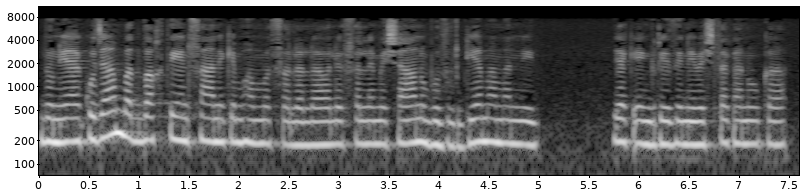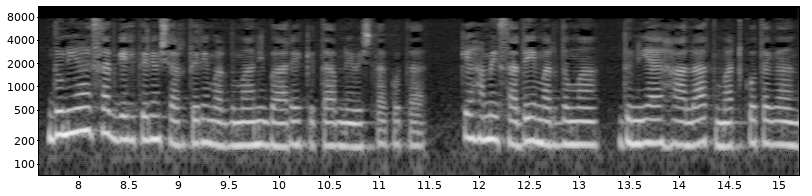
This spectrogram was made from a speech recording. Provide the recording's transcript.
دنیا کجام بدبختی انسانی کے محمد صلی اللہ علیہ وسلم شان و بزرگی منی۔ یک انگریزی نوشتہ کنو کا۔ دنیا سد گہتری شرطری مردمانی بارے کتاب نوشتہ کو تھا کہ ہمیں سدے مردما دنیا حالات مٹ کو تگن۔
